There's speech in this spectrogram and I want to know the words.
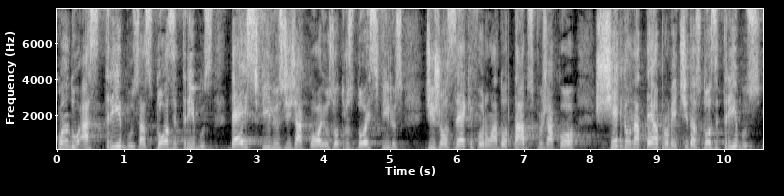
quando as tribos, as doze tribos, dez filhos de Jacó e os outros dois filhos de José, que foram adotados por Jacó, chegam na terra prometida, as doze tribos,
